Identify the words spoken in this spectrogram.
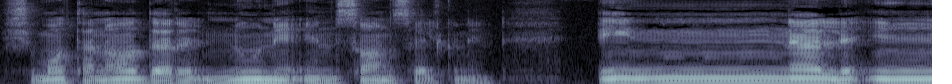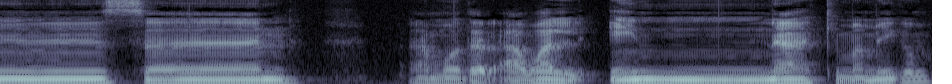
شما تنها در نون انسان سیل کنین این الانسان اما در اول این که من میگم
